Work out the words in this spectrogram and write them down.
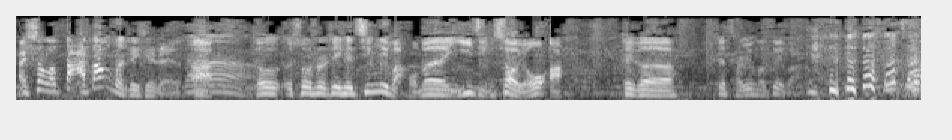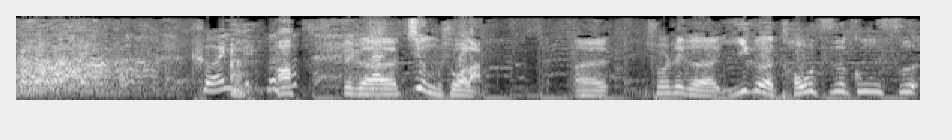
还上了大当的这些人啊，嗯都说说这些经历吧。我们以儆效尤啊，这个这词儿用的对吧？可以。好，这个静说了，呃，说这个一个投资公司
